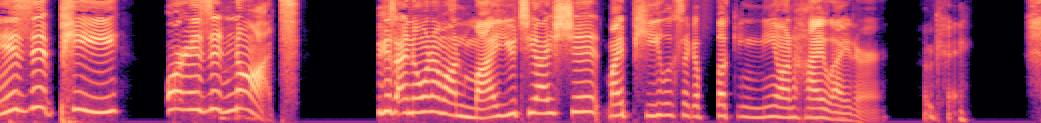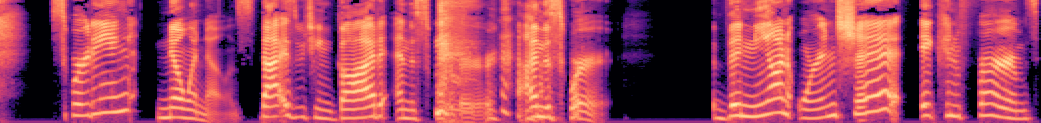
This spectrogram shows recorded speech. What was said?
Is it pee or is it not? Because I know when I'm on my UTI shit, my pee looks like a fucking neon highlighter. Okay. Squirting, no one knows. That is between God and the squirter and the squirt. The neon orange shit, it confirms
